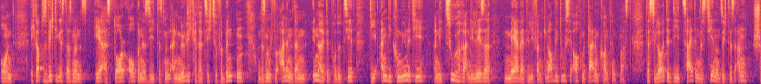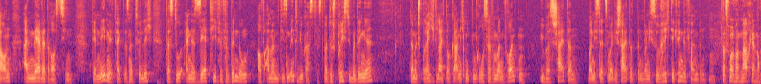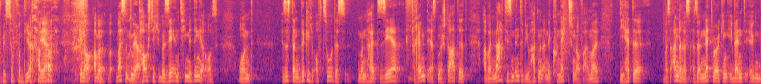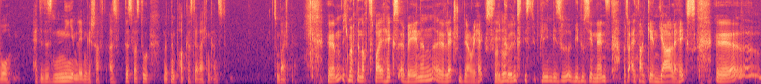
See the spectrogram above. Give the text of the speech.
Und ich glaube, das Wichtige ist, dass man es eher als Door-Opener sieht, dass man eine Möglichkeit hat, sich zu verbinden und dass man vor allem dann Inhalte produziert, die an die Community, an die Zuhörer, an die Leser Mehrwerte liefern. Genau wie du es ja auch mit deinem Content machst. Dass die Leute, die Zeit investieren und sich das anschauen, einen Mehrwert rausziehen. Der Nebeneffekt ist natürlich, dass du eine sehr tiefe Verbindung auf einmal mit diesem Interviewgast hast, weil du sprichst über Dinge, damit spreche ich vielleicht auch gar nicht mit dem Großteil von meinen Freunden übers Scheitern, wann ich das letzte Mal gescheitert bin, wann ich so richtig hingefallen bin. Hm. Das wollen wir nachher noch wissen von dir. ja, genau. Aber hm. weißt du, du ja. tauschst dich über sehr intime Dinge aus. Und es ist dann wirklich oft so, dass man halt sehr fremd erstmal startet, aber nach diesem Interview hat man eine Connection auf einmal, die hätte was anderes, also ein Networking-Event irgendwo, hätte das nie im Leben geschafft. Also das, was du mit einem Podcast erreichen kannst zum Beispiel? Ähm, ich möchte noch zwei Hacks erwähnen, äh, Legendary Hacks, mhm. die Königsdisziplin, wie, so, wie, du sie nennst, also einfach geniale Hacks. Äh,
